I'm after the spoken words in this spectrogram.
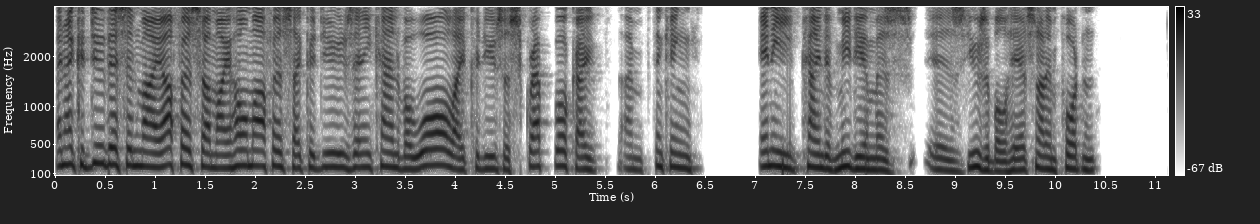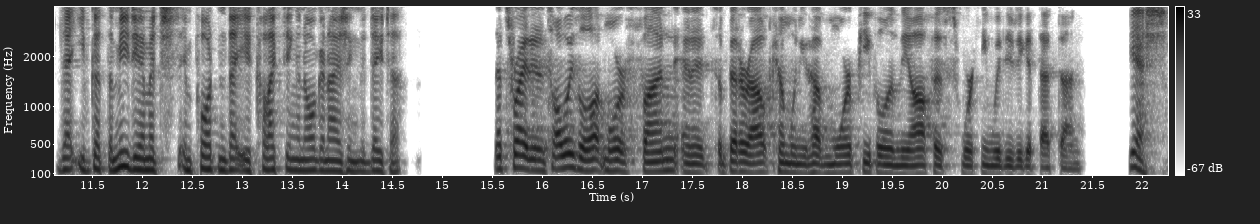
And I could do this in my office, on my home office. I could use any kind of a wall. I could use a scrapbook. I, I'm thinking any kind of medium is is usable here. It's not important that you've got the medium. It's important that you're collecting and organizing the data. That's right, and it's always a lot more fun, and it's a better outcome when you have more people in the office working with you to get that done. Yes.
